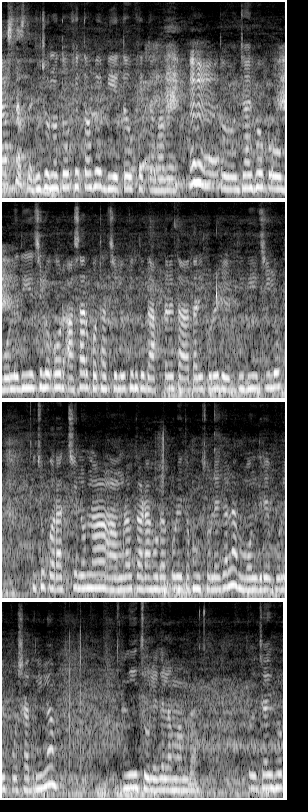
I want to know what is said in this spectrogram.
আস্তে দুজনতেও খেতে হবে বিয়েতেও খেতে হবে। তো যাই হোক ও বলে দিয়েছিল ওর আসার কথা ছিল কিন্তু ডাক্তারে তাড়াতাড়ি করে ডেট দিয়ে দিয়েছিল। কিছু করার ছিল না আমরাও তাড়াহুড়া করে তখন চলে গেলাম মন্দিরে বলে প্রসাদ নিলাম নিয়ে চলে গেলাম আমরা। তো যাই হোক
